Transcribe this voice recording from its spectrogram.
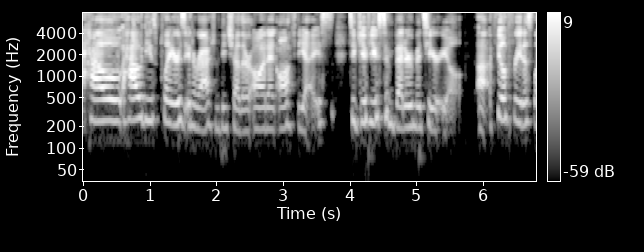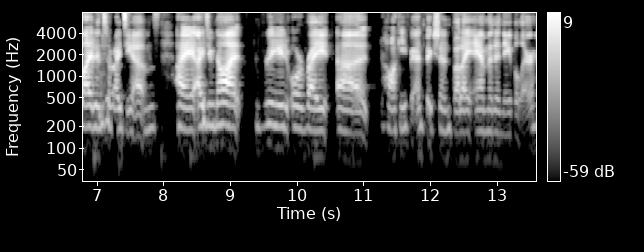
how how these players interact with each other on and off the ice to give you some better material. Uh, feel free to slide into my DMs. I I do not read or write uh hockey fan fiction, but I am an enabler.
